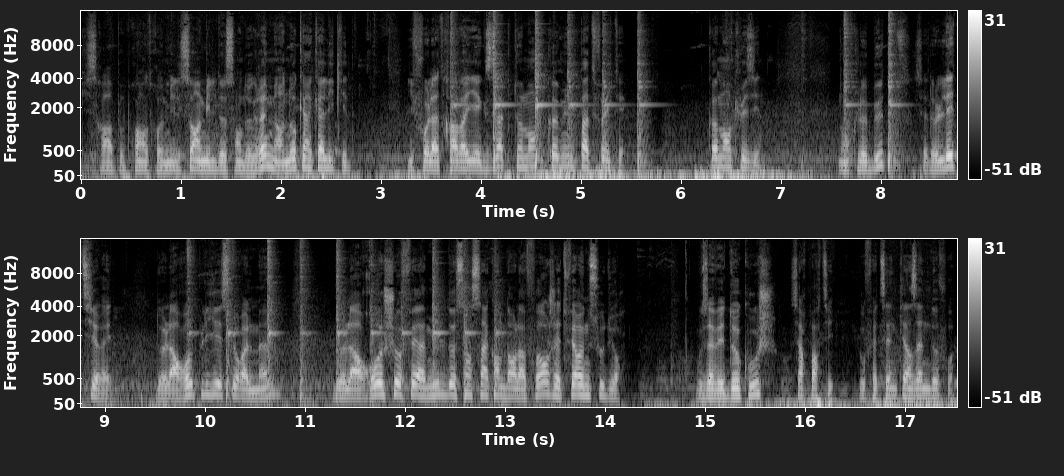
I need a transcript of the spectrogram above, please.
qui sera à peu près entre 1100 et 1200 degrés, mais en aucun cas liquide. Il faut la travailler exactement comme une pâte feuilletée, comme en cuisine. Donc le but, c'est de l'étirer, de la replier sur elle-même, de la rechauffer à 1250 dans la forge et de faire une soudure. Vous avez deux couches, c'est reparti. Vous faites ça une quinzaine de fois.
